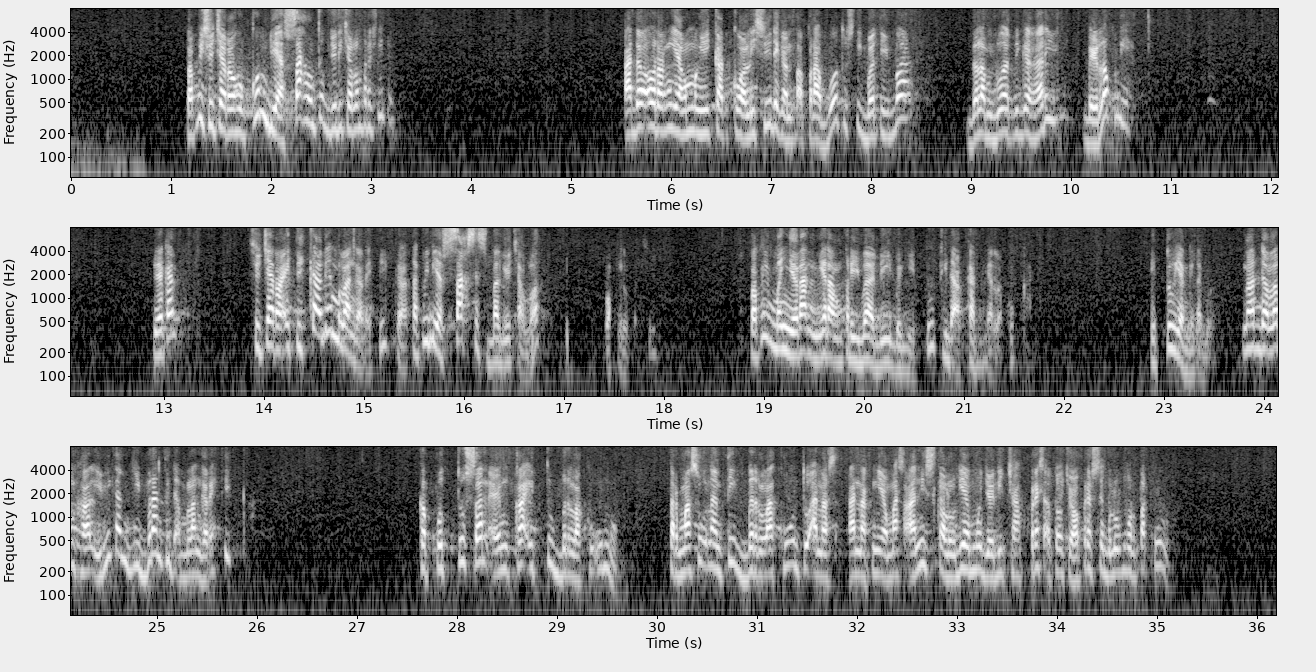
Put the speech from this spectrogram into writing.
Tapi secara hukum dia sah untuk menjadi calon presiden. Ada orang yang mengikat koalisi dengan Pak Prabowo terus tiba-tiba dalam 2-3 hari belok dia. Ya kan? Secara etika dia melanggar etika, tapi dia sah sebagai calon wakil presiden. Tapi menyerang-nyerang pribadi begitu tidak akan dia lakukan. Itu yang kita bilang. Nah dalam hal ini kan Gibran tidak melanggar etika. Keputusan MK itu berlaku umum. Termasuk nanti berlaku untuk anak anaknya Mas Anies kalau dia mau jadi capres atau cawapres sebelum umur 40.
